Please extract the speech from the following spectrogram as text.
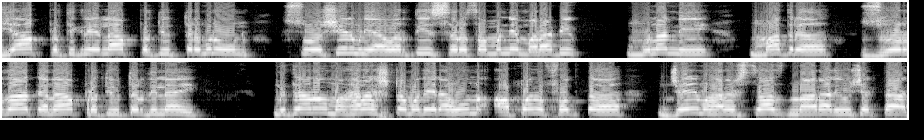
या प्रतिक्रियेला प्रत्युत्तर म्हणून सोशल मीडियावरती सर्वसामान्य मराठी मुलांनी मात्र जोरदार त्यांना प्रत्युत्तर दिलंय. मित्रांनो महाराष्ट्रामध्ये राहून आपण फक्त जय महाराष्ट्राचाच नारा देऊ शकतात.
